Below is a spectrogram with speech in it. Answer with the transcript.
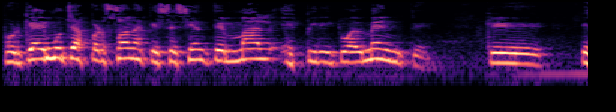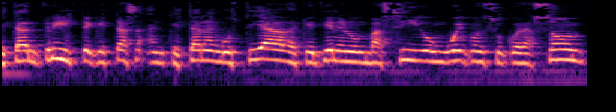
porque hay muchas personas que se sienten mal espiritualmente, que, están tristes, que, están, angustiadas, que tienen un vacío, un hueco en su corazón,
